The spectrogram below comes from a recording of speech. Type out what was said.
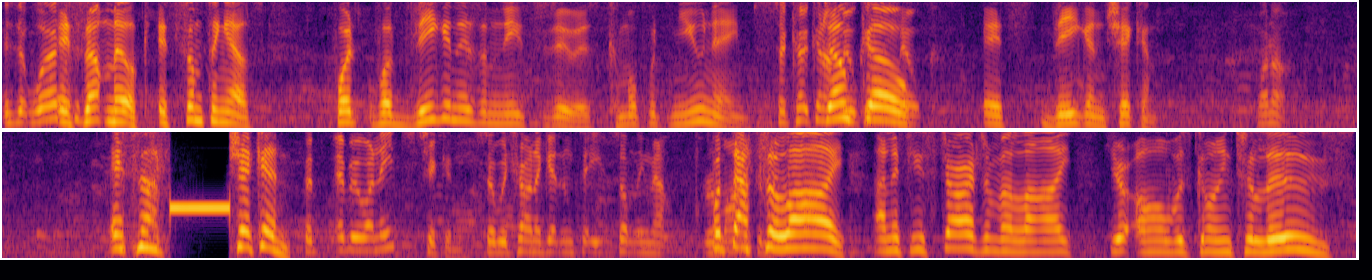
Is it worse? It's not milk. It's something else. What what veganism needs to do is come up with new names. So coconut Don't milk go. milk. It's vegan chicken. Why not? It's not chicken. But everyone eats chicken, so we're trying to get them to eat something that. But that's a lie. And if you start of a lie, you're always going to lose.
